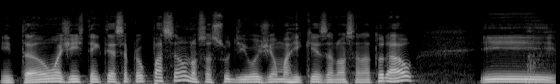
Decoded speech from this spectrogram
Então a gente tem que ter essa preocupação. Nosso açude hoje é uma riqueza nossa natural. E,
